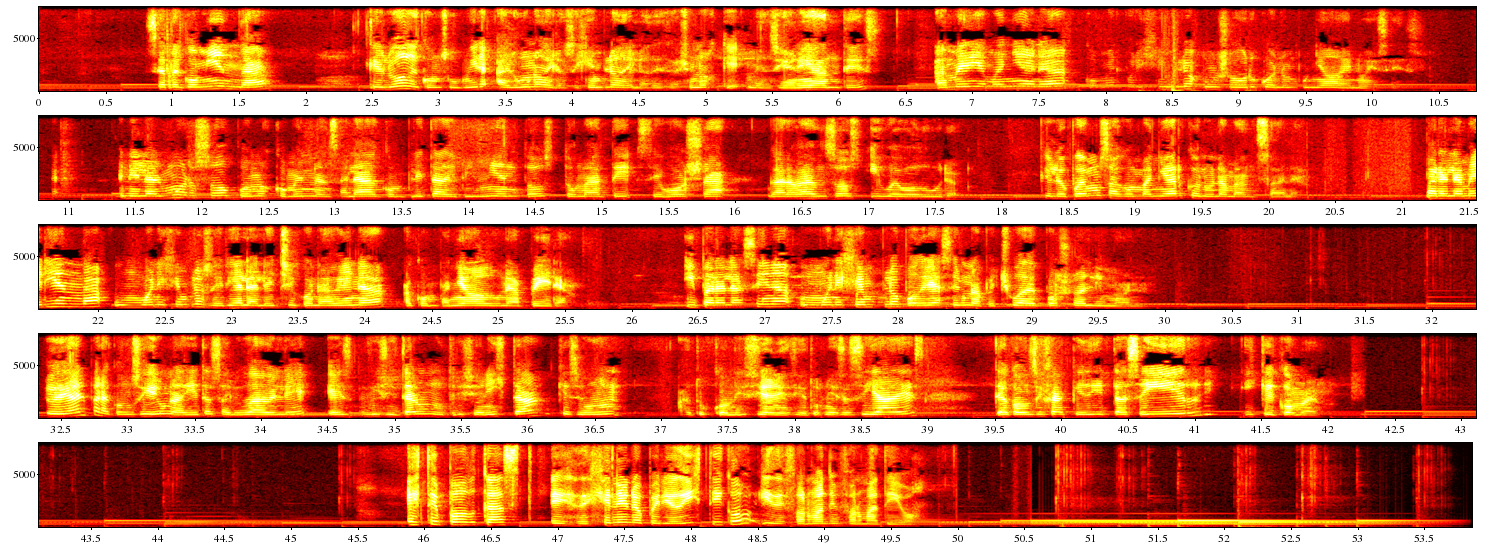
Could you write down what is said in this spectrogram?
Se recomienda que luego de consumir algunos de los ejemplos de los desayunos que mencioné antes, a media mañana comer por ejemplo un yogur con un puñado de nueces. En el almuerzo podemos comer una ensalada completa de pimientos, tomate, cebolla, garbanzos y huevo duro, que lo podemos acompañar con una manzana. Para la merienda, un buen ejemplo sería la leche con avena acompañado de una pera. Y para la cena, un buen ejemplo podría ser una pechuga de pollo al limón. Lo ideal para conseguir una dieta saludable es visitar un nutricionista que según a tus condiciones y a tus necesidades te aconseja qué dieta seguir y qué comer. Este podcast es de género periodístico y de formato informativo.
